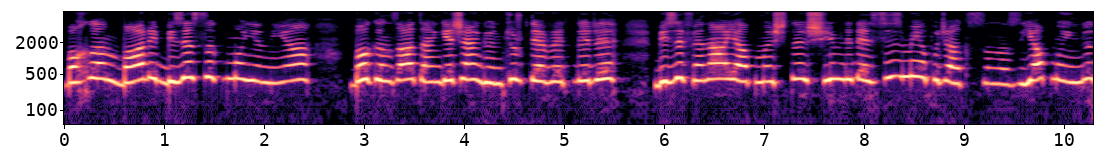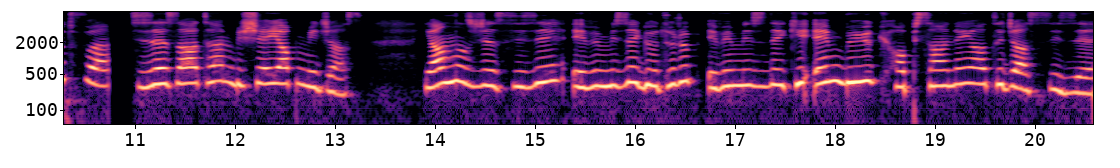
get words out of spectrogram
Bakın bari bize sıkmayın ya. Bakın zaten geçen gün Türk devletleri bizi fena yapmıştı. Şimdi de siz mi yapacaksınız? Yapmayın lütfen. Size zaten bir şey yapmayacağız. Yalnızca sizi evimize götürüp evimizdeki en büyük hapishaneye atacağız sizi.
